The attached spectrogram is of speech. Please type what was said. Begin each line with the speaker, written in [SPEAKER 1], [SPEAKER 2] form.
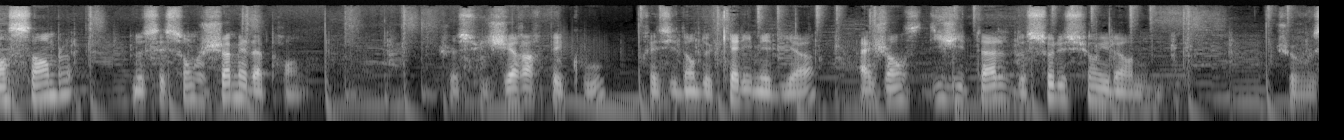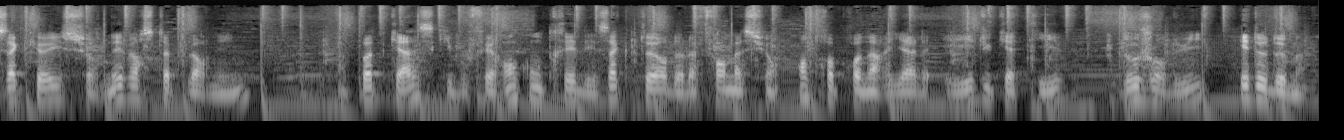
[SPEAKER 1] Ensemble, ne cessons jamais d'apprendre. Je suis Gérard Pécou, président de Calimedia, agence digitale de solutions e-learning. Je vous accueille sur Never Stop Learning, un podcast qui vous fait rencontrer des acteurs de la formation entrepreneuriale et éducative d'aujourd'hui et de demain.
